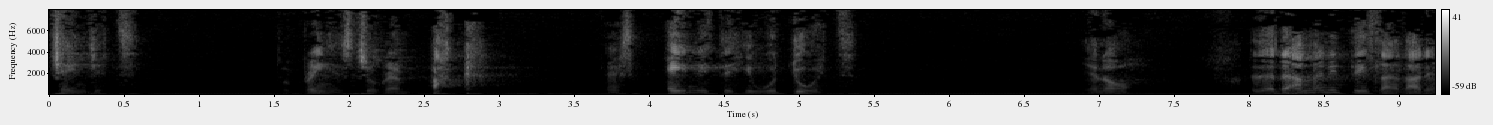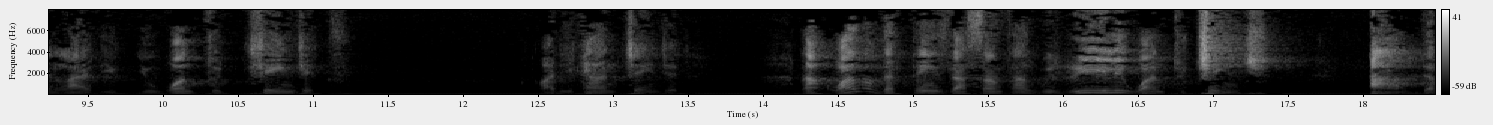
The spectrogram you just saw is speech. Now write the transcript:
change it, to bring his children back. There's anything he would do it. You know, there are many things like that in life. You, you want to change it, but you can't change it. Now, one of the things that sometimes we really want to change are the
